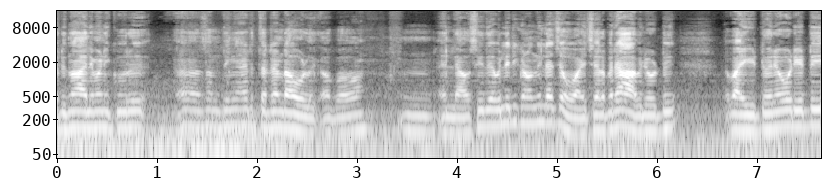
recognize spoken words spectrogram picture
ഒരു നാല് മണിക്കൂർ സംതിങ് എടുത്തിട്ടുണ്ടാവുള്ളൂ അപ്പോൾ എല്ലാ ദിവസവും ഇതേപോലെ ഇരിക്കണമെന്നില്ല. ചൊവ്വാഴ്ച ചിലപ്പോൾ രാവിലെ തൊട്ട് വൈകിട്ട് വരെ ഓടിയിട്ട്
